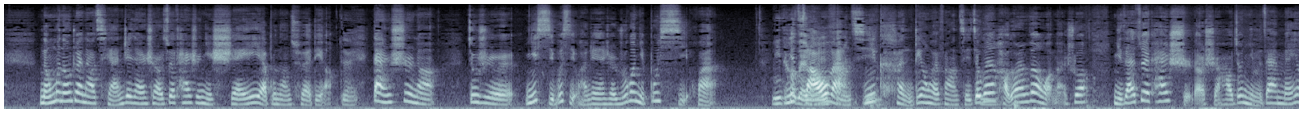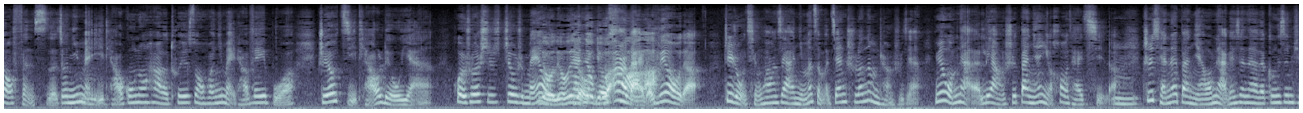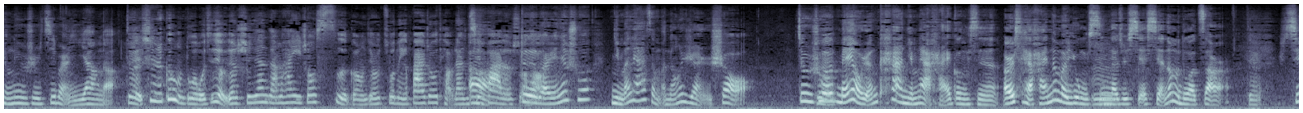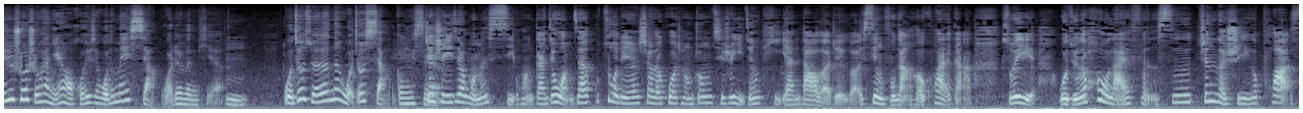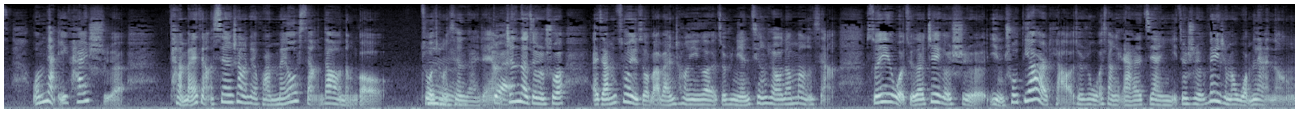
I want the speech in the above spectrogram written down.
能不能赚到钱这件事儿，最开始你谁也不能确定，对。但是呢，就是你喜不喜欢这件事儿，如果你不喜欢，你你特别早晚，你肯定会放弃。就跟好多人问我们说，你在最开始的时候，就你们在没有粉丝，就你每一条公众号的推送或者你每条微博只有几条留言，或者说是就是没有留言就有有二百个了 view 的。这种情况下，你们怎么坚持了那么长时间？因为我们俩的量是半年以后才起的，嗯之前那半年我们俩跟现在的更新频率是基本上一样的。对，甚至更多。我记得有一段时间咱们还一周四更，就是做那个八周挑战计划的时候，哦对对对，人家说你们俩怎么能忍受？就是说没有人看你们俩还更新，而且还那么用心嗯的去写、写那么多字儿。对，其实说实话，你让我回去，我都没想过这问题。嗯。我就觉得，那我就想更新。这是一件我们喜欢干，就我们在做这件事儿的过程中，其实已经体验到了这个幸福感和快感，所以我觉得后来粉丝真的是一个 plus。我们俩一开始，坦白讲，线上这块儿没有想到能够做成现在这样，对真的就是说，哎，咱们做一做吧，完成一个就是年轻时候的梦想。所以我觉得这个是引出第二条，就是我想给大家的建议，就是为什么我们俩能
